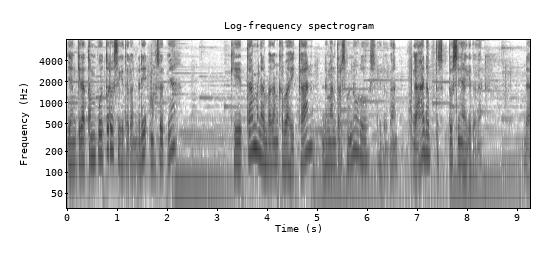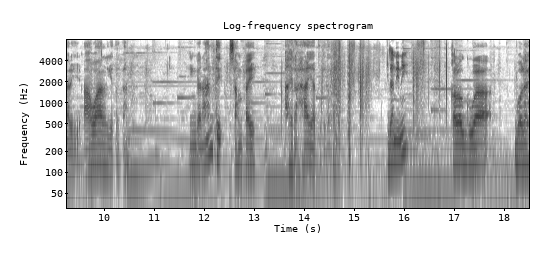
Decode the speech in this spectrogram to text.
yang kita tempuh terus gitu kan. Jadi maksudnya kita menerbangkan kebaikan dengan terus menerus gitu kan. Nggak ada putus-putusnya gitu kan. Dari awal gitu kan. Hingga nanti sampai akhir hayat gitu kan. Dan ini kalau gua boleh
